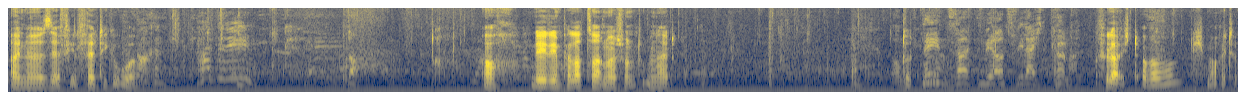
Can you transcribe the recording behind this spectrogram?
Eine sehr vielfältige Uhr. Ach, nee, den Palazzo hatten wir schon, tut mir leid. Um den sollten wir uns vielleicht kümmern. Vielleicht, aber nicht mehr heute.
